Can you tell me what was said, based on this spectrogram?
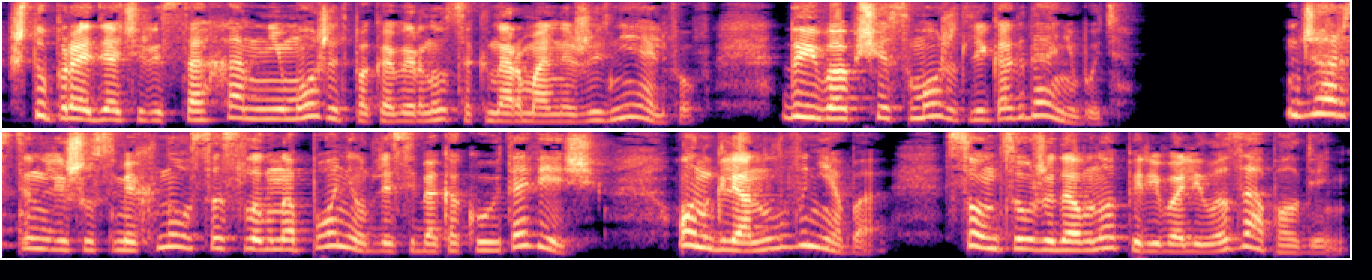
что, пройдя через Сахан, не может пока вернуться к нормальной жизни эльфов, да и вообще сможет ли когда-нибудь. Джарстин лишь усмехнулся, словно понял для себя какую-то вещь. Он глянул в небо. Солнце уже давно перевалило за полдень.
